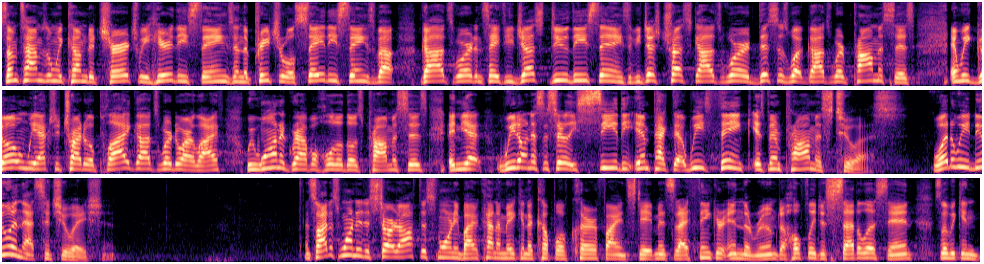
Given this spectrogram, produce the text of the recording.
Sometimes when we come to church, we hear these things, and the preacher will say these things about God's word and say, if you just do these things, if you just trust God's word, this is what God's word promises. And we go and we actually try to apply God's word to our life. We want to grab a hold of those promises, and yet we don't necessarily see the impact that we think has been promised to us. What do we do in that situation? And so I just wanted to start off this morning by kind of making a couple of clarifying statements that I think are in the room to hopefully just settle us in so that we can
